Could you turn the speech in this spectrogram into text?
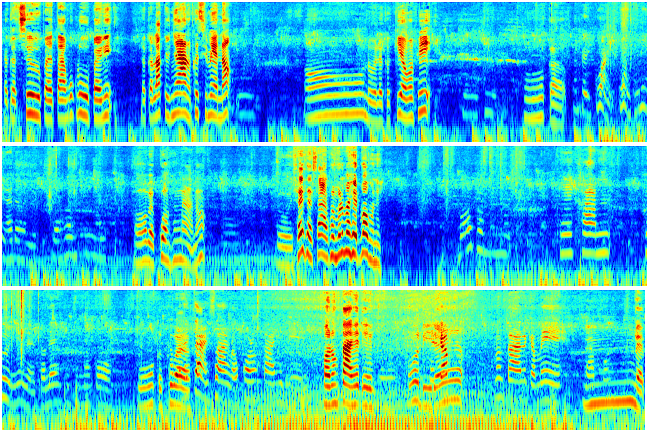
แล้วก็ซื้อไปตามพวกดูไปนี่ แล้วก็รักอยู่ย่านคือซีเมนต์เนาะอืมอ๋อโดยแล้วก็เกี่ยวมาพี่เล่นที่โอ้กับมันเป็นกว้างกว้างที่นี่นะเดินเนี่ยแต่ห้องที่นี่อ๋อแบบกว้างข้างหน้าเนาะโดยใช้สายซ่าคนมันมาเฮ็ดบ่มื้อนี่หมอคนเทคันพื้นนี่แหละตอนแรกคือคุณมาก่อนโอ้ก็คือว่าไม่ได้จ่ายสร้างแล้วพอต้องตายเฮ็ดเองพอน้องตายเฮ็ดเองโอ้ดีแล้ว ต้องตายแล้วกับแม่อืสามคนมแบบ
